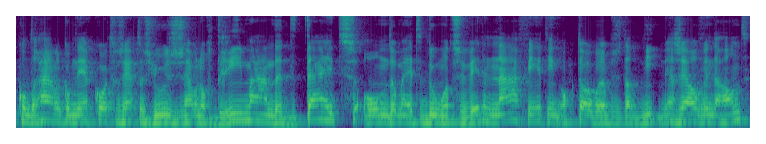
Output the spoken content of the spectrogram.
Komt er eigenlijk op neer, kort gezegd, als users hebben nog drie maanden de tijd om ermee te doen wat ze willen. Na 14 oktober hebben ze dat niet meer zelf in de hand.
